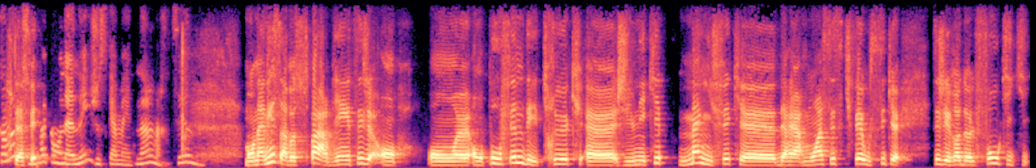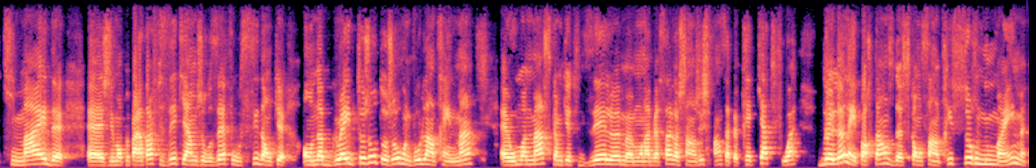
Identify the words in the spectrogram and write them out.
Comment tu fait. vois ton année jusqu'à maintenant, Martine? Mon année, ça va super bien. Tu sais, on, on, euh, on peaufine des trucs. Euh, j'ai une équipe magnifique euh, derrière moi. C'est ce qui fait aussi que tu sais, j'ai Rodolfo qui, qui, qui m'aide. Euh, j'ai mon préparateur physique, Yann Joseph aussi. Donc, on upgrade toujours, toujours au niveau de l'entraînement. Euh, au mois de mars, comme que tu disais, là, mon adversaire a changé, je pense, à peu près quatre fois. De là, l'importance de se concentrer sur nous-mêmes,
